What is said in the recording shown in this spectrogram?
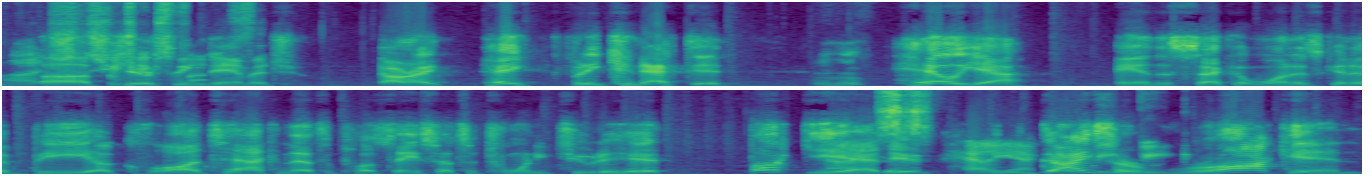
Uh, uh piercing damage. All right. Hey, but he connected. Mhm. Hell yeah. And the second one is going to be a claw attack, and that's a plus 8. So that's a 22 to hit. Fuck yeah, Nice. dude. Hell yeah. dice are rocking.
